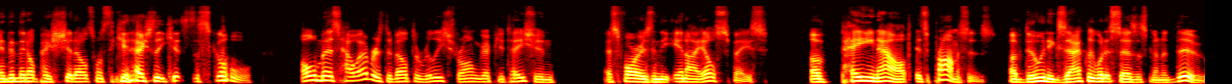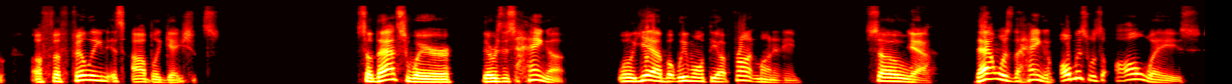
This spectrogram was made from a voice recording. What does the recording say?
and then they don't pay shit else once the kid actually gets to school. Ole Miss, however, has developed a really strong reputation as far as in the NIL space of paying out its promises, of doing exactly what it says it's going to do, of fulfilling its obligations. So that's where there was this hangup. Well, yeah, but we want the upfront money. So Yeah. that was the hangup. Ole Miss was always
